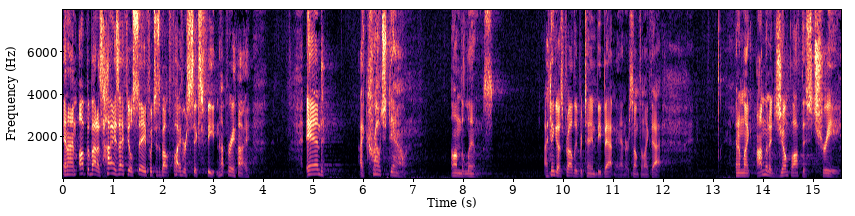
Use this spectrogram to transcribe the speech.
and I'm up about as high as I feel safe, which is about five or six feet, not very high. And I crouch down on the limbs. I think I was probably pretending to be Batman or something like that. And I'm like, I'm going to jump off this tree,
